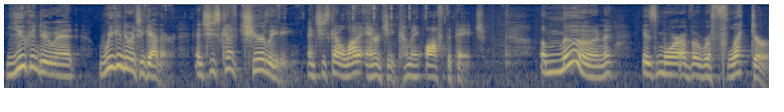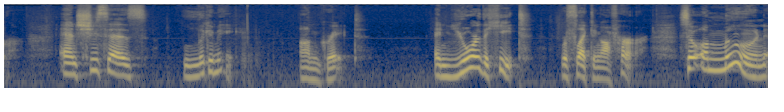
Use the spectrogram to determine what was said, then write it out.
you can do it, we can do it together. And she's kind of cheerleading, and she's got a lot of energy coming off the page. A moon is more of a reflector, and she says, look at me, I'm great. And you're the heat reflecting off her. So a moon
